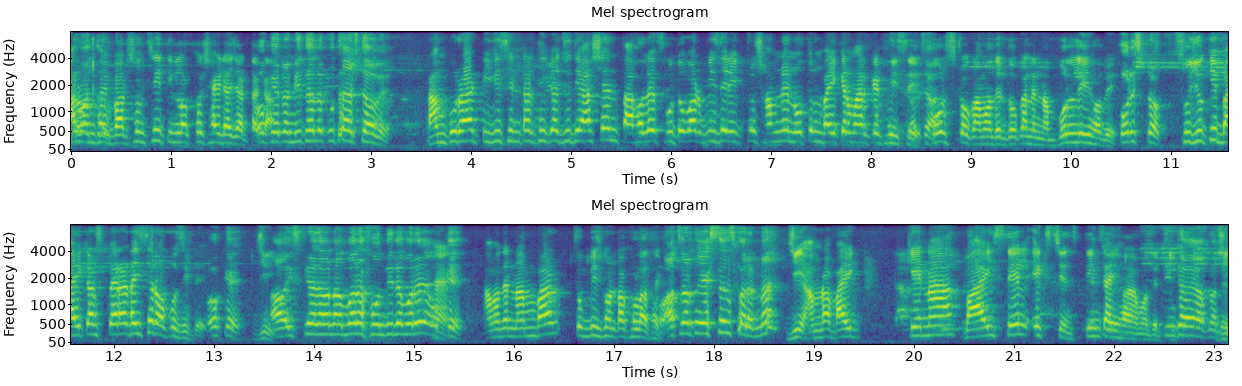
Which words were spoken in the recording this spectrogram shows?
R one five version three তিন লক্ষ ষাট হাজার টাকা। এটা নিতে হলে কোথায় আসতে হবে? রামপুরা টিভি সেন্টার থেকে যদি আসেন তাহলে ফুটওভার ব্রিজের একটু সামনে নতুন বাইকের মার্কেট হয়েছে আচ্ছা। ফোর স্ট্রোক আমাদের দোকানের নাম বললেই হবে। ফোর স্টক সুজুকি বাইকার্স প্যারাডাইসের অপোজিটে ওকে। জি। স্ক্রিনে দেওয়া নাম্বারে ফোন দিলে পরে ওকে। আমাদের নাম্বার চব্বিশ ঘণ্টা খোলা থাকে। আপনারা তো এক্সচেঞ্জ করেন না? জি আমরা বাইক কেনা বাই সেল এক্সচেঞ্জ তিনটাই হয় আমাদের তিনটা হয় আপনাদের।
